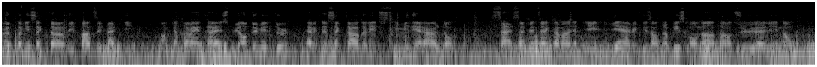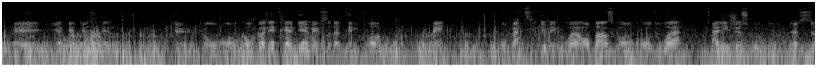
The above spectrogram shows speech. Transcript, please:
le premier secteur des pâtes et papiers en 93, puis en 2002 avec le secteur de l'industrie minérale. Donc, ça, fait directement lien avec les entreprises qu'on a entendu euh, les noms euh, il y a quelques semaines, qu'on connaît très bien même sur notre territoire. Mais au Parti québécois, on pense qu'on doit aller jusqu'au bout de ça.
